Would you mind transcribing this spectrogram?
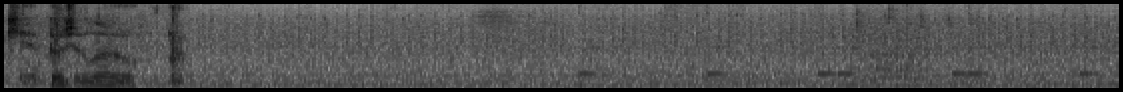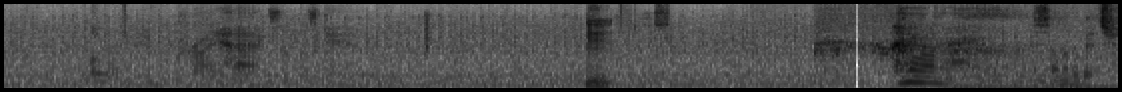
Can't push it low. Hmm. Son of a bitch.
